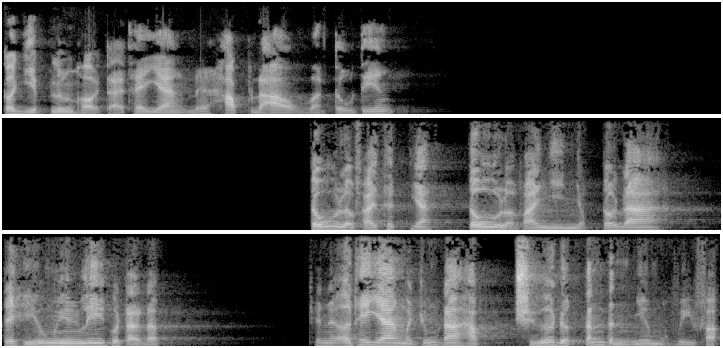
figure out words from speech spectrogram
Có dịp luân hồi tại thế gian để học đạo và tu tiến. Tu là phải thức giác, tu là phải nhịn nhục tối đa để hiểu nguyên lý của trời đất cho nên ở thế gian mà chúng ta học sửa được tánh tình như một vị phật,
